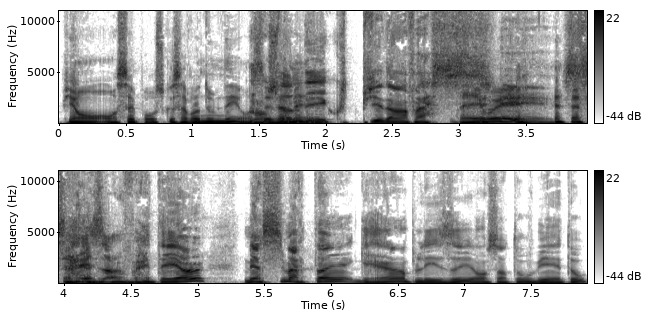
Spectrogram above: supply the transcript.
puis on, on sait pas où ce que ça va nous mener. On, on sait se donne des coups de pied d'en face. Ben oui. 16h21. Merci Martin, grand plaisir. On se retrouve bientôt.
